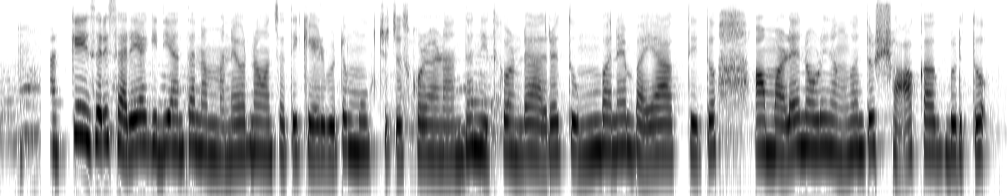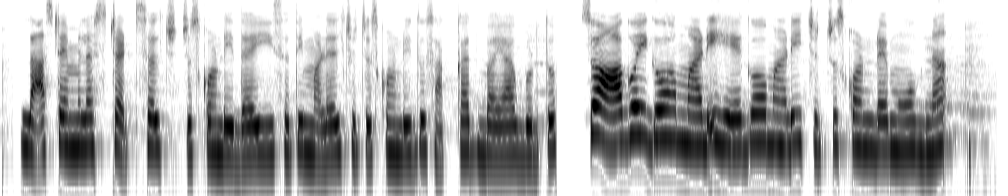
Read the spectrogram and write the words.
ಅದಕ್ಕೆ ಈ ಸರಿ ಸರಿಯಾಗಿದೆಯಾ ಅಂತ ನಮ್ಮ ಮನೆಯವ್ರನ್ನ ಒಂದು ಸತಿ ಕೇಳಿಬಿಟ್ಟು ಮೂಗು ಚುಚ್ಚಿಸ್ಕೊಳ್ಳೋಣ ಅಂತ ನಿಂತ್ಕೊಂಡೆ. ಆದರೆ ತುಂಬಾ ಭಯ ಆಗ್ತಿತ್ತು. ಆ ಮಳೆ ನೋಡಿ ನನಗಂತೂ ಶಾಕ್ ಆಗಿಬಿಡ್ತು. ಲಾಸ್ಟ್ ಟೈಮೆಲ್ಲ ಸ್ಟಡ್ಸಲ್ಲಿ ಚುಚ್ಚಿಸ್ಕೊಂಡಿದ್ದೆ, ಈ ಸತಿ ಮಳೇಲಿ ಚುಚ್ಚಿಸ್ಕೊಂಡಿದ್ದು ಸಖತ್ ಭಯ ಆಗ್ಬಿಡ್ತು. ಸೊ ಆಗೋ, ಈಗೋ, ಮಾಡಿ, ಹೇಗೋ ಮಾಡಿ ಚುಚ್ಚಿಸ್ಕೊಂಡೆ ಮೂಗನ್ನ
